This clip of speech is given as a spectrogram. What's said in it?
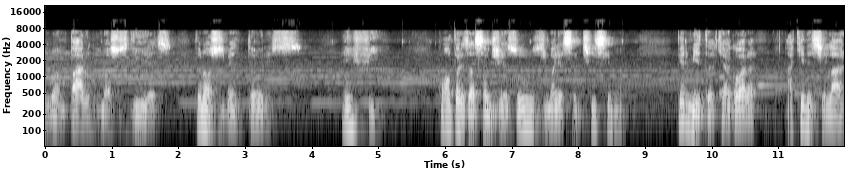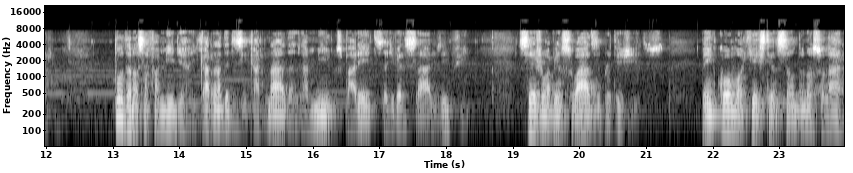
e o amparo dos nossos guias, dos nossos mentores, enfim, com a autorização de Jesus, de Maria Santíssima, permita que agora, aqui neste lar, toda a nossa família, encarnada e desencarnada, amigos, parentes, adversários, enfim, sejam abençoados e protegidos, bem como aqui a extensão do nosso lar,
